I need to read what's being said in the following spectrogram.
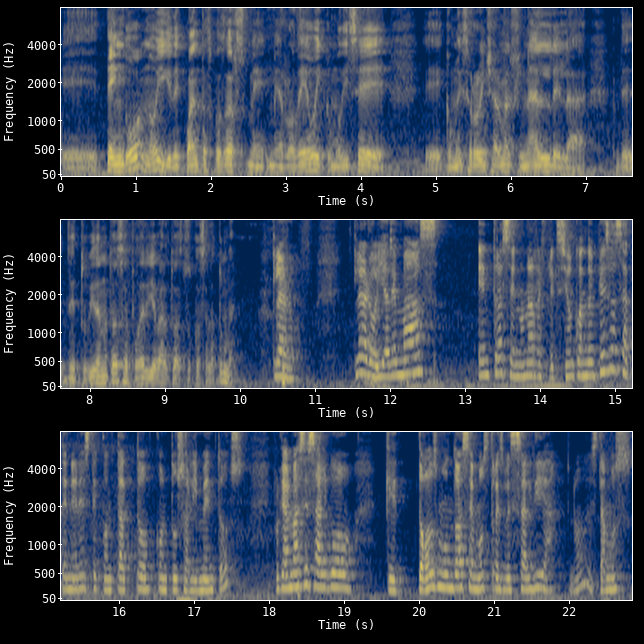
eh, tengo, ¿no? Y de cuántas cosas me, me rodeo y como dice, eh, como dice Robin Sharma al final de, la, de, de, tu vida, no te vas a poder llevar todas tus cosas a la tumba. Claro, claro, y además entras en una reflexión cuando empiezas a tener este contacto con tus alimentos, porque además es algo que todo el mundo hacemos tres veces al día, ¿no? Estamos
